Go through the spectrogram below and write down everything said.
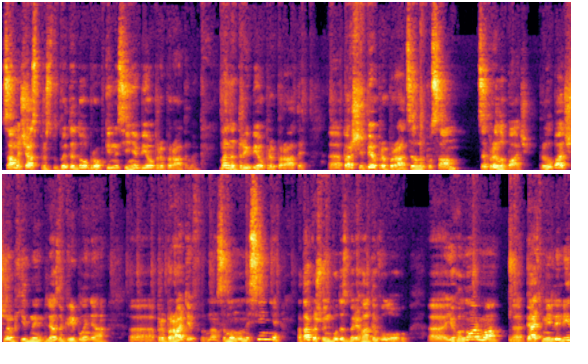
саме час приступити до обробки насіння біопрепаратами. У мене три біопрепарати. Е, Перший біопрепарат це липосам, це прилипач. Прилипач необхідний для закріплення е, препаратів на самому насінні, а також він буде зберігати вологу. Е, Його норма е, 5 мл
